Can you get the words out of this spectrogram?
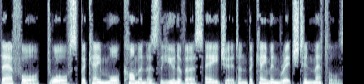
Therefore, dwarfs became more common as the universe aged and became enriched in metals.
